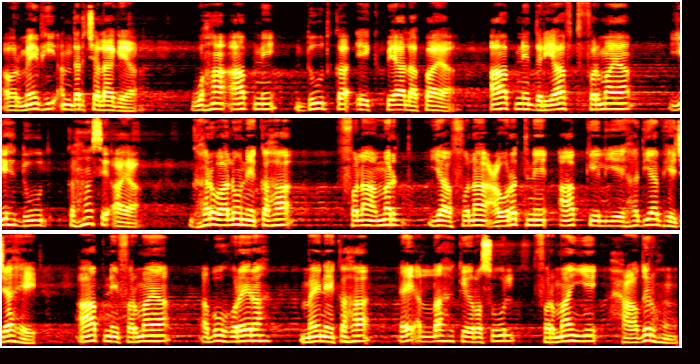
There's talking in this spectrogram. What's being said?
اور میں بھی اندر چلا گیا۔ وہاں آپ نے دودھ کا ایک پیالہ پایا۔ آپ نے دریافت فرمایا، یہ دودھ کہاں سے آیا؟ گھر والوں نے کہا، فلاں مرد یا فلاں عورت نے آپ کے لیے ہدیہ بھیجا ہے۔ آپ نے فرمایا، ابو حریرہ میں نے کہا، اے اللہ کے رسول، فرمائیے، حاضر ہوں۔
